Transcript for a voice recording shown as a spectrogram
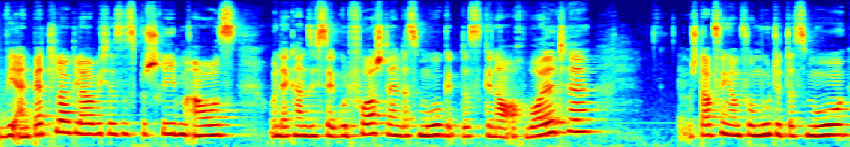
wie ein Bettler, glaube ich, ist es beschrieben aus. Und er kann sich sehr gut vorstellen, dass Mo das genau auch wollte. Staubfinger vermutet, dass Mo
